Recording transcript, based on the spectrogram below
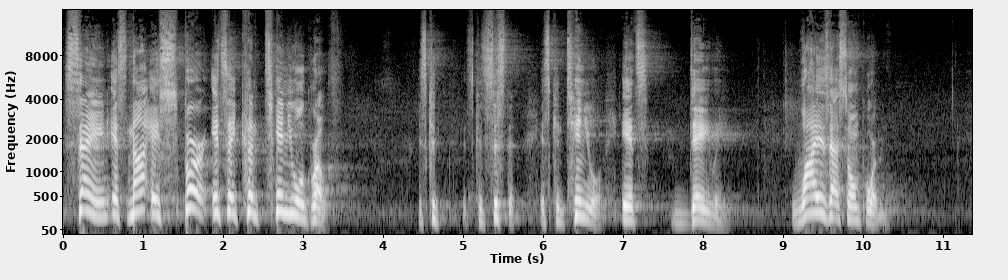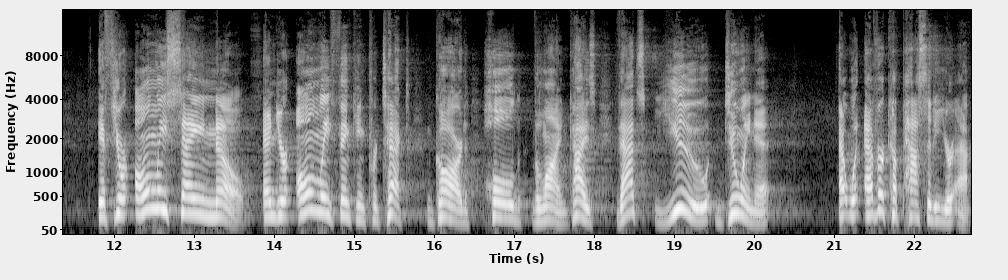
saying it's not a spurt, it's a continual growth. It's, co- it's consistent, it's continual, it's daily. Why is that so important? If you're only saying no and you're only thinking protect, guard, hold the line. Guys, that's you doing it at whatever capacity you're at.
